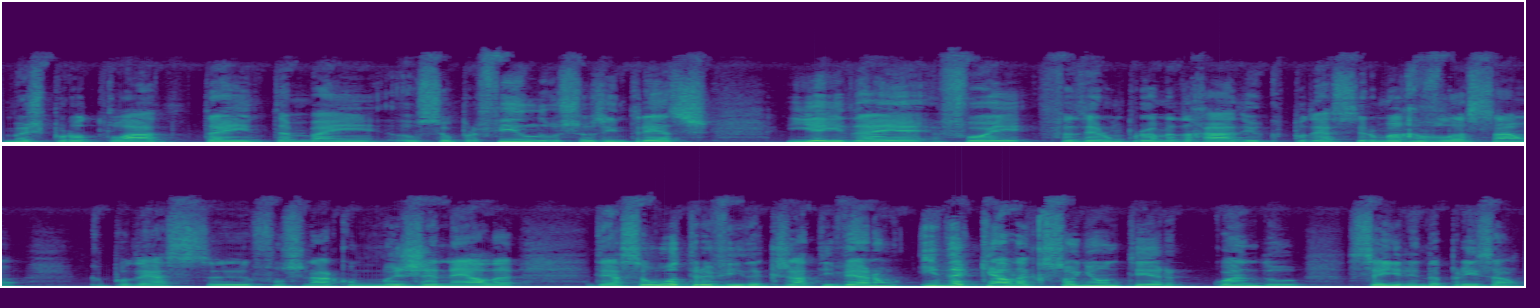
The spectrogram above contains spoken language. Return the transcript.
mas por outro lado têm também o seu perfil, os seus interesses, e a ideia foi fazer um programa de rádio que pudesse ser uma revelação, que pudesse funcionar como uma janela dessa outra vida que já tiveram e daquela que sonham ter quando saírem da prisão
